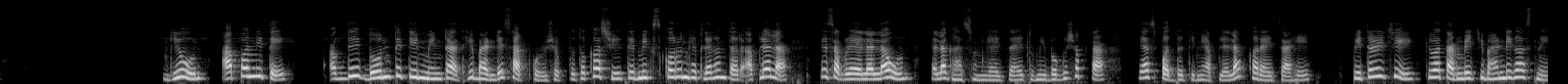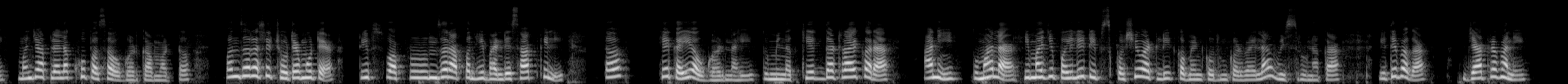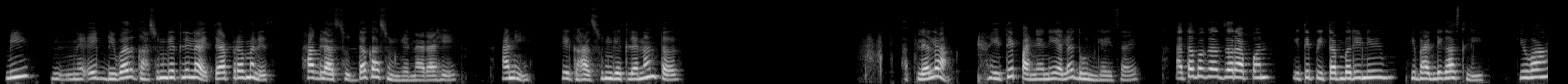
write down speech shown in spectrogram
घेऊन आपण इथे अगदी दोन ते तीन मिनटात ही भांडे साफ करू शकतो. तर कशी ते मिक्स करून घेतल्यानंतर आपल्याला हे सगळं याला लावून याला घासून घ्यायचं आहे. तुम्ही बघू शकता याच पद्धतीने आपल्याला करायचं आहे. पितळीची किंवा तांब्याची भांडी घासणे म्हणजे आपल्याला खूप असं अवघड काम वाटतं. पण जर असे छोट्या मोठ्या टिप्स वापरून जर आपण ही भांडे साफ केली तर हे काही अवघड नाही. तुम्ही नक्की एकदा ट्राय करा. आणि तुम्हाला ही माझी पहिली टिप्स कशी वाटली कमेंट करून कळवायला विसरू नका. इथे बघा ज्याप्रमाणे मी एक दिवा घासून घेतलेला आहे त्याप्रमाणेच हा ग्लाससुद्धा घासून घेणार आहे. आणि हे घासून घेतल्यानंतर आपल्याला इथे पाण्याने याला धुवून घ्यायचं आहे. आता बघा जर आपण इथे पितांबरीने ही भांडी घासली किंवा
